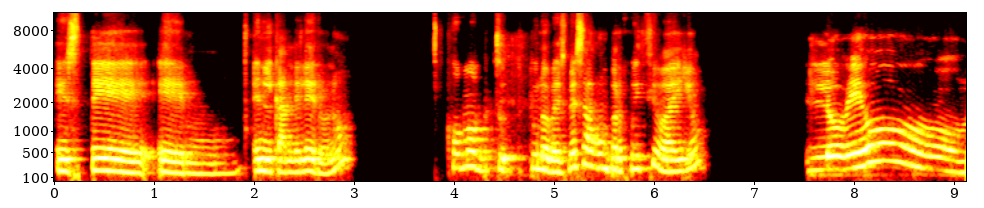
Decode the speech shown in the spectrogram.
esté em, en el candelero, ¿no? ¿Cómo tú, lo ves? ¿Ves algún perjuicio a ello? Lo veo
